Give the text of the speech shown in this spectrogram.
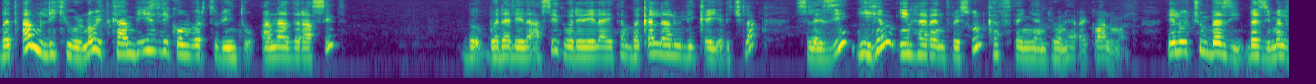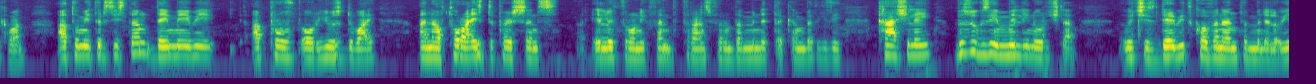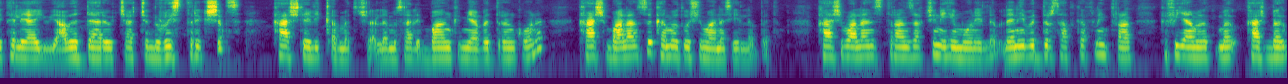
በጣም liquid ነው። it can be easily converted into another asset ወደ ሌላ asset ወደ ሌላ item በቀላሉ ሊቀየር ይችላል። ስለዚህ ይህም inherent risk ኡን ከፍተኛ እንዲሆን ያደርገዋል ማለት ሌሎቹም በዚህ በዚህ መልክ ማለት automated system they may be approved or used by unauthorized persons electronic fund transfer ን በምንጠቀምበት ጊዜ cash ላይ ብዙ ጊዜ ምን ሊኖር ይችላል? which is debt covenant የምንለው የተለያዩ የአበዳሪዎቻችን restrictions cash ላይ ሊቀመጥ ይችላል። ለምሳሌ ባንክ የሚያበድረን ከሆነ cash balance ከመቶ ሺህ ማነስ የለበትም። cash balance transaction ይሄ መሆን የለም። ለእኔ ብድር ሳትከፍለኝ ክፍያ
